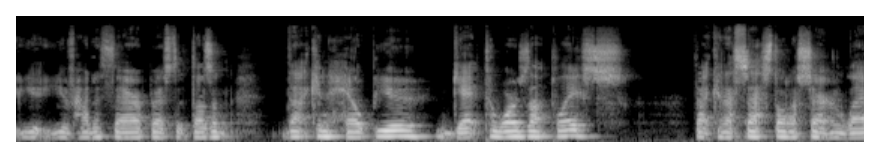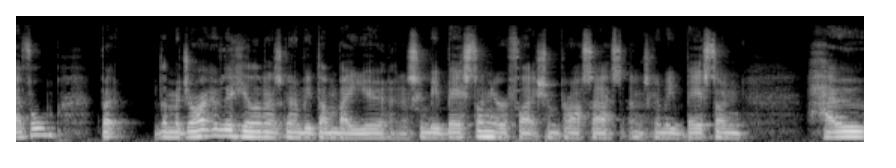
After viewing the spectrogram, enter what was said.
you, you've had a therapist it doesn't that can help you get towards that place that can assist on a certain level but the majority of the healing is going to be done by you and it's going to be based on your reflection process and it's going to be based on how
